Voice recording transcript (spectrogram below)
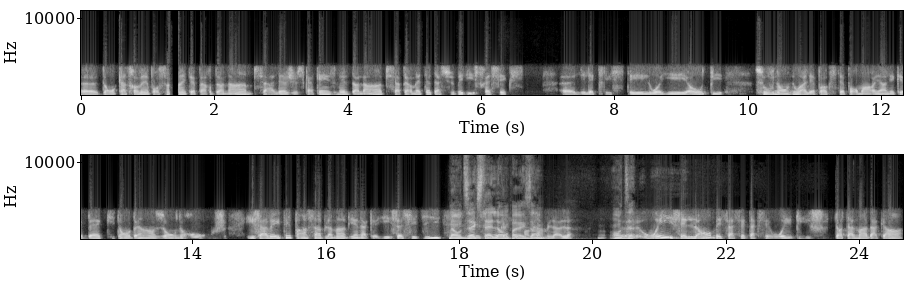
euh, dont 80% étaient pardonnables, puis ça allait jusqu'à 15 000 puis ça permettait d'assumer les frais fixes, euh, l'électricité, le loyer et autres. Puis souvenons-nous, à l'époque, c'était pour Montréal et Québec qui tombaient en zone rouge. Et ça avait été pensablement bien accueilli. Ceci dit, Mais on disait que c'était long, que par exemple. On disait, euh, oui, c'est long, mais ça s'est accès. Oui, puis je suis totalement d'accord.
